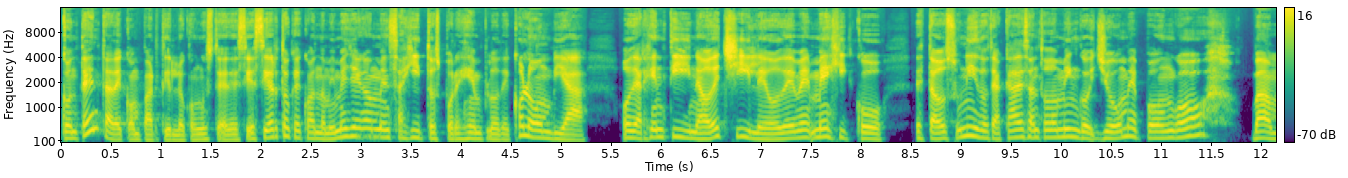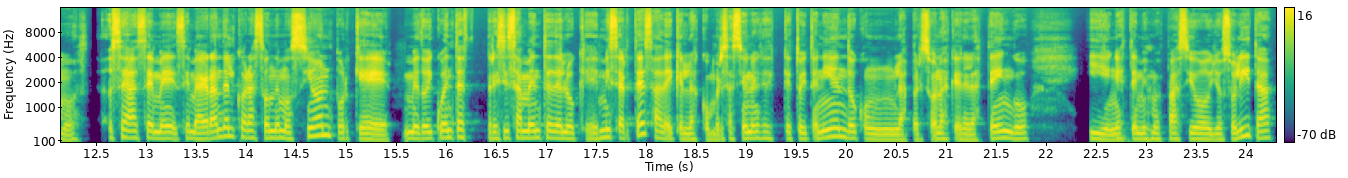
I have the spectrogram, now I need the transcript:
contenta de compartirlo con ustedes. Y es cierto que cuando a mí me llegan mensajitos, por ejemplo, de Colombia o de Argentina o de Chile o de México, de Estados Unidos, de acá de Santo Domingo, yo me pongo, vamos, o sea, se me, se me agranda el corazón de emoción porque me doy cuenta precisamente de lo que es mi certeza, de que las conversaciones que estoy teniendo con las personas que las tengo y en este mismo espacio yo solita,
